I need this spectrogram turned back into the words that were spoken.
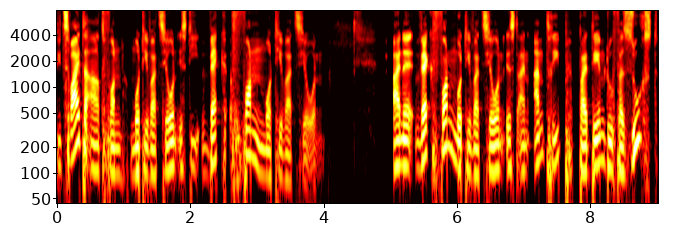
Die zweite Art von Motivation ist die Weg von Motivation. Eine Weg von Motivation ist ein Antrieb, bei dem du versuchst,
